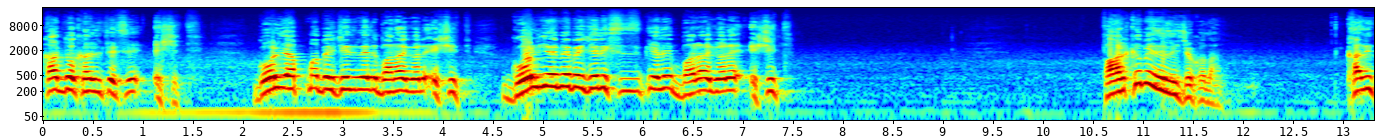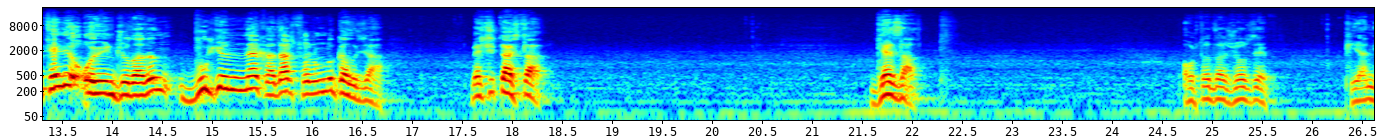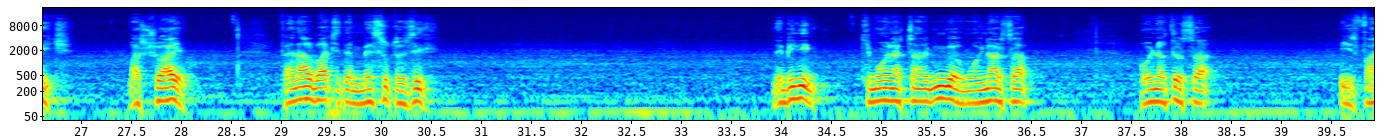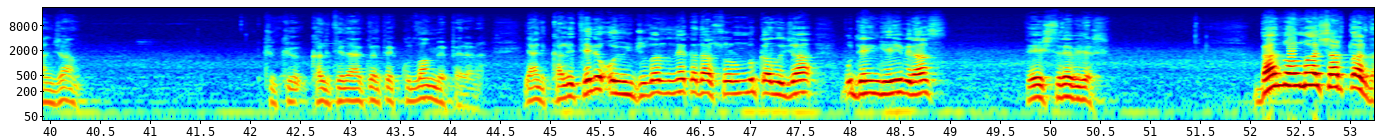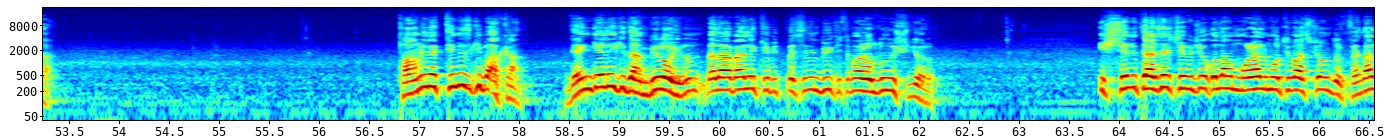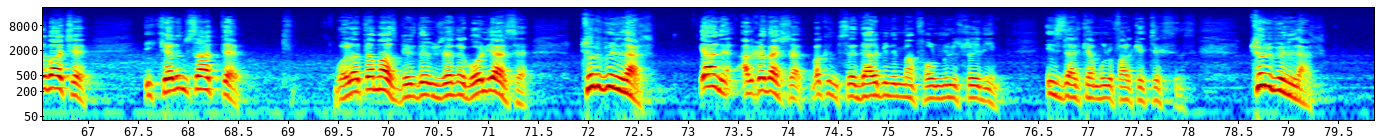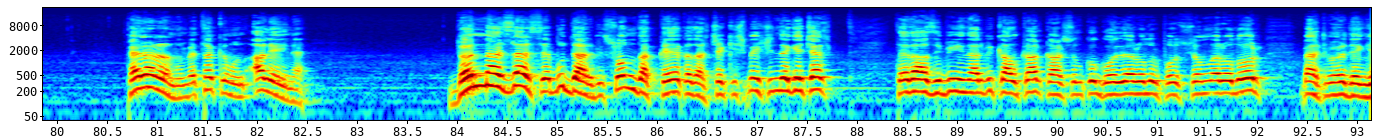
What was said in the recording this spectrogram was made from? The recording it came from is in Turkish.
Kadro kalitesi eşit. Gol yapma becerileri bana göre eşit. Gol yeme beceriksizlikleri bana göre eşit. Farkı belirleyecek olan kaliteli oyuncuların bugün ne kadar sorumluluk alacağı. Beşiktaş'ta Gezal, ortada Josep, Pjanic, Başşuay, Fenerbahçe'de Mesut Özil. Ne bileyim kim oynatacağını bilmiyorum. Oynarsa, oynatırsa İrfan Can. Çünkü kaliteli ayakları pek kullanmıyor Pereira. Yani kaliteli oyuncuların ne kadar sorumluluk alacağı bu dengeyi biraz değiştirebilir. Ben normal şartlarda tahmin ettiğiniz gibi akan, dengeli giden bir oyunun beraberlikle bitmesinin büyük ihtimal olduğunu düşünüyorum. İşleri terse çevirecek olan moral motivasyondur. Fenerbahçe ilk yarım saatte gol atamaz bir de üzerine gol yerse tribünler yani arkadaşlar bakın size derbinin ben formülünü söyleyeyim. İzlerken bunu fark edeceksiniz. Tribünler Pereira'nın ve takımın aleyhine dönmezlerse bu derbi son dakikaya kadar çekişme içinde geçer. Terazi bir iner bir kalkar karşılıklı goller olur pozisyonlar olur. Belki böyle denge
